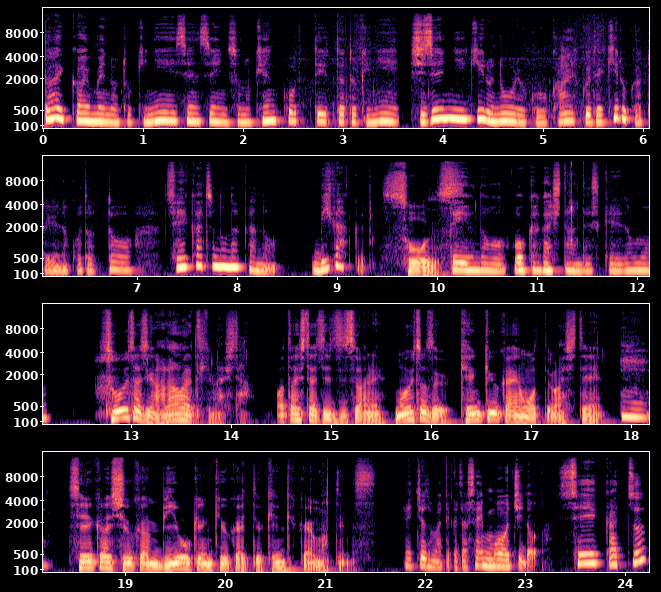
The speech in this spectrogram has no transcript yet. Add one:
第1回目の時に先生にその健康って言った時に自然に生きる能力を回復できるかというようなことと生活の中の美学っていうのをお伺いしたんですけれども。そういう人たちが現れてきました。私たち実はね、もう一つ研究会を持ってまして、ええ、生活習慣美容研究会っていう研究会を持ってるんです。え、ちょっと待ってください。もう一度。生活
